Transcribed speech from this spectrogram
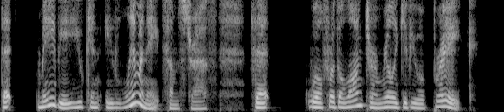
that maybe you can eliminate some stress that will, for the long term, really give you a break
